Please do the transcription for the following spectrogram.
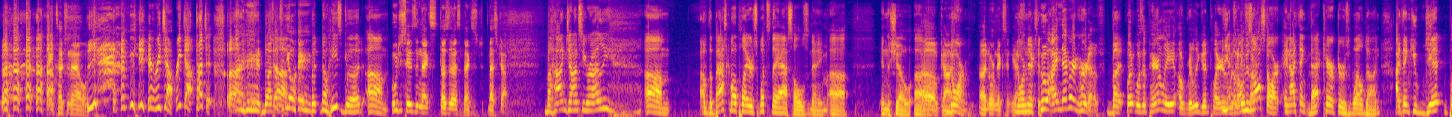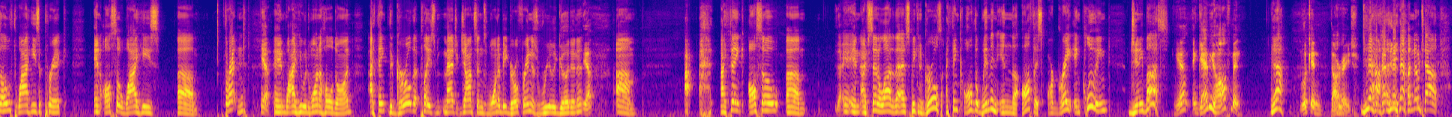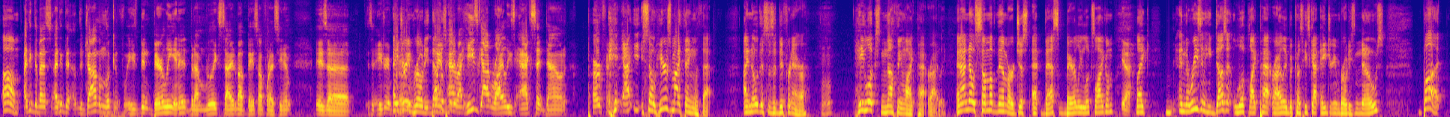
Ain't touching that one. reach out, reach out, touch it. Uh, but touching uh, your hand. but no, he's good. Um, Who would you say is the next does the next best, best job? Behind John C. Reilly, um, of the basketball players, what's the asshole's name? Uh, in the show, uh, Oh God, Norm. Uh, Norm Nixon. Yes. Norm Nixon. who I never had heard of, But but was apparently a really good player. Who Yeah, was an it was an all-star. all star, and I think that character is well done. I think you get both why he's a prick and also why he's um, threatened. Yeah. and why he would want to hold on. I think the girl that plays Magic Johnson's wannabe girlfriend is really good in it. Yep. I think also, um, and I've said a lot of that. Speaking of girls, I think all the women in the office are great, including Jenny Buss. Yeah, and Gaby Hoffmann Yeah, looking our age. yeah, yeah, no doubt. Um, I think the best. I think the the job I'm looking for. He's been barely in it, but I'm really excited about based off what I've seen him. Is uh, is it Adrian? Brody? Adrien Brody, that Playing was Pat Riley. He's got Riley's accent down perfect. So here's my thing with that. I know this is a different era. Mm-hmm. He looks nothing like Pat Riley, and I know some of them are just at best barely looks like him. Yeah. like, and the reason he doesn't look like Pat Riley because he's got Adrien Brody's nose, but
